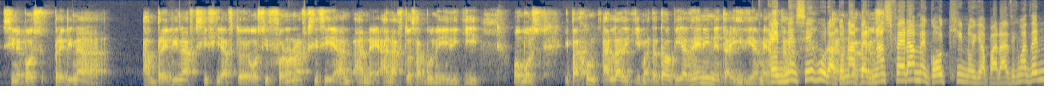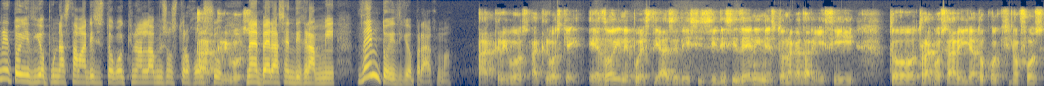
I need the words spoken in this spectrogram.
Συνεπώς, πρέπει να. Αν πρέπει να αυξηθεί αυτό, εγώ συμφωνώ να αυξηθεί αν, αν, αν αυτό θα μπουν οι ειδικοί. Όμως υπάρχουν άλλα δικήματα τα οποία δεν είναι τα ίδια με αυτά. Ε, ναι, σίγουρα. το να περνάς σφαίρα με κόκκινο, για παράδειγμα, δεν είναι το ίδιο που να σταματήσεις το κόκκινο, αλλά ο μισός τροχός σου να επέρασε τη γραμμή. Δεν είναι το ίδιο πράγμα. Ακριβώς, ακριβώς. Και εδώ είναι που εστιάζεται η συζήτηση. Δεν είναι στο να καταργηθεί το τρακοσάρι για το κόκκινο φως.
